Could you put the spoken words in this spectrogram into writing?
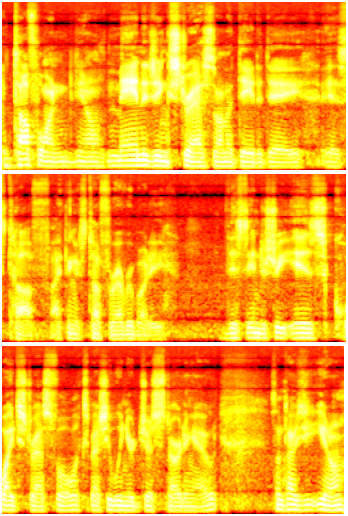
a tough one. You know, managing stress on a day to day is tough. I think it's tough for everybody. This industry is quite stressful, especially when you're just starting out. Sometimes you, you know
